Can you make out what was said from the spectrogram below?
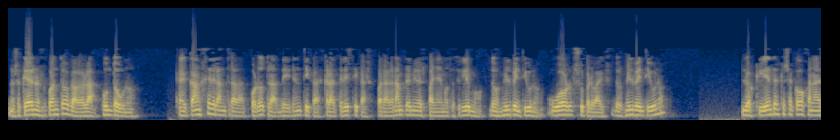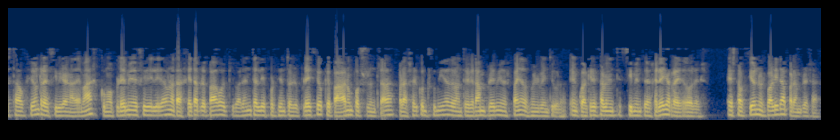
no sé qué, no sé cuánto, bla, bla, bla. Punto uno. El canje de la entrada por otra de idénticas características para el Gran Premio de España de Motociclismo 2021, World Superbikes 2021, los clientes que se acojan a esta opción recibirán además como premio de fidelidad una tarjeta prepago equivalente al 10% del precio que pagaron por sus entradas para ser consumida durante el Gran Premio de España 2021 en cualquier establecimiento de Jerez y alrededores. Esta opción no es válida para empresas.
